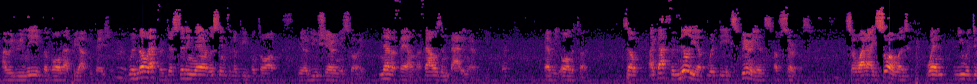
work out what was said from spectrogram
I was relieved of all that preoccupation mm. with no effort, just sitting there listening to the people talk, you know, you sharing your story. Never failed, a thousand batting average, every all the time. So I got familiar with the experience of service. So what I saw was when you would do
